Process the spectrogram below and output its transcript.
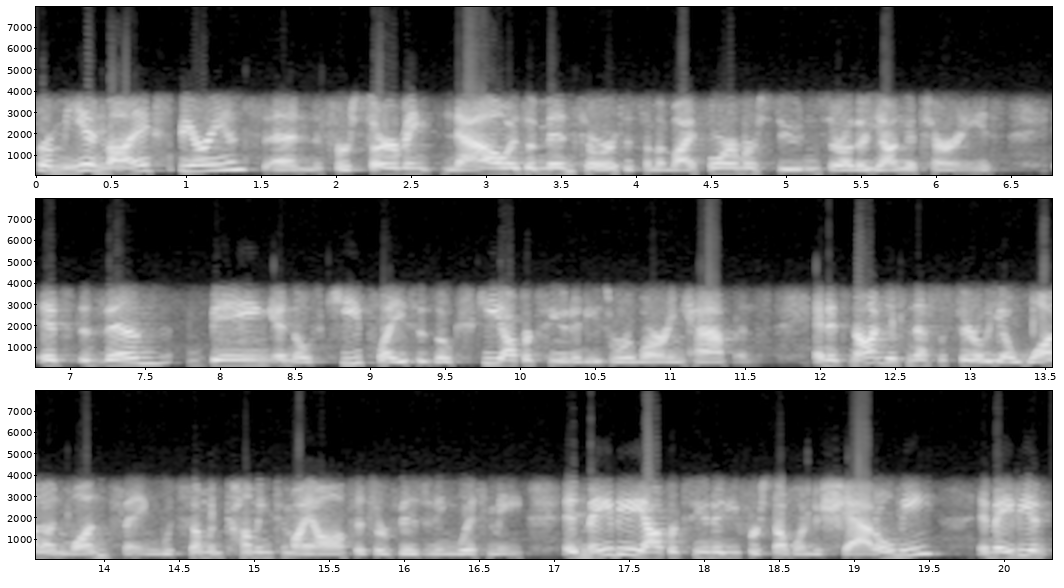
from me and my experience, and for serving now as a mentor to some of my former students or other young attorneys, it's them being in those key places, those key opportunities where learning happens. And it's not just necessarily a one on one thing with someone coming to my office or visiting with me. It may be an opportunity for someone to shadow me. It may be an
